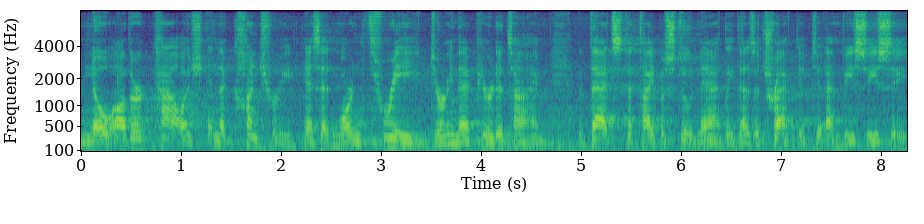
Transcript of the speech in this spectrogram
no other college in the country has had more than three during that period of time. That's the type of student athlete that is attracted to MVCC.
